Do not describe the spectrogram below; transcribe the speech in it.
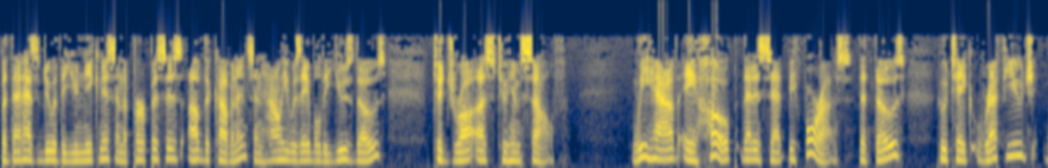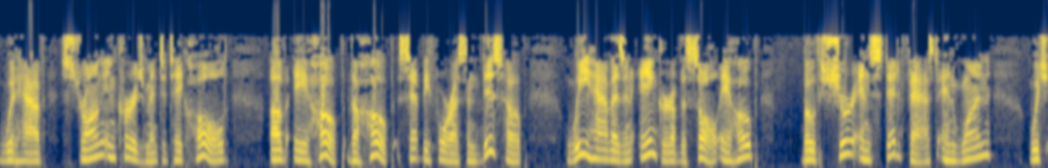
But that has to do with the uniqueness and the purposes of the covenants and how he was able to use those to draw us to himself. We have a hope that is set before us, that those who take refuge would have strong encouragement to take hold of a hope, the hope set before us. And this hope we have as an anchor of the soul a hope both sure and steadfast and one which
